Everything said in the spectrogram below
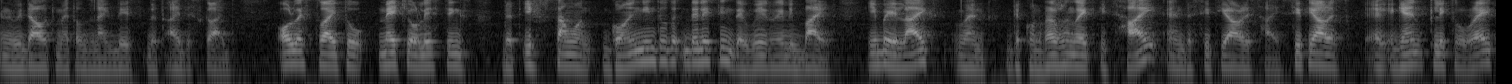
and without methods like this that I described. Always try to make your listings that if someone going into the, the, listing, they will really buy it. eBay likes when the conversion rate is high and the CTR is high. CTR is again click-through rate,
